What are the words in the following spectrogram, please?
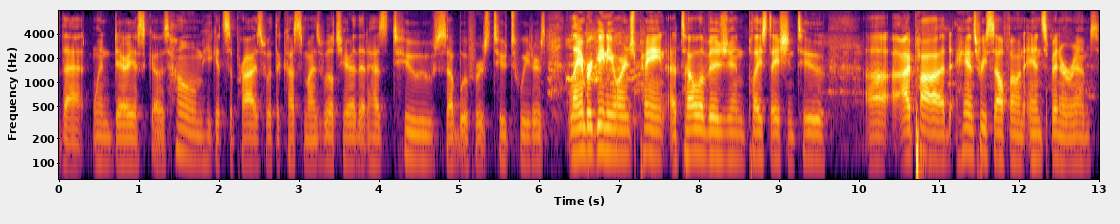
that when Darius goes home, he gets surprised with a customized wheelchair that has two subwoofers, two tweeters, Lamborghini orange paint, a television, PlayStation 2, uh, iPod, hands-free cell phone, and spinner rims.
